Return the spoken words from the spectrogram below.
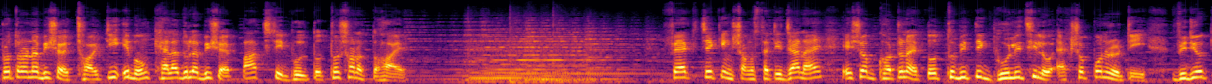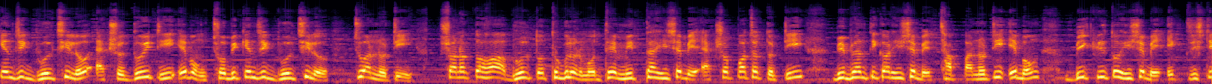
প্রতারণা বিষয় ছয়টি এবং খেলাধুলা বিষয়ে পাঁচটি ভুল তথ্য শনাক্ত হয়। ফ্যাক্ট চেকিং সংস্থাটি জানায়, এসব ঘটনায় তথ্যভিত্তিক ভুলই ছিল একশো পনেরোটি ভিডিও কেন্দ্রিক ভুল ছিল একশো দুইটি এবং ছবি কেন্দ্রিক ভুল ছিল চুয়ান্নটি। শনাক্ত হওয়া ভুল তথ্যগুলোর মধ্যে মিথ্যা হিসেবে একশো পঁচাত্তরটি, বিভ্রান্তিকর হিসেবে ছাপ্পান্নটি এবং বিকৃত হিসেবে একত্রিশটি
